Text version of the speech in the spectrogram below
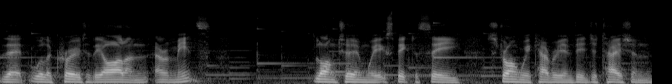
that will accrue to the island are immense. Long term we expect to see strong recovery in vegetation.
